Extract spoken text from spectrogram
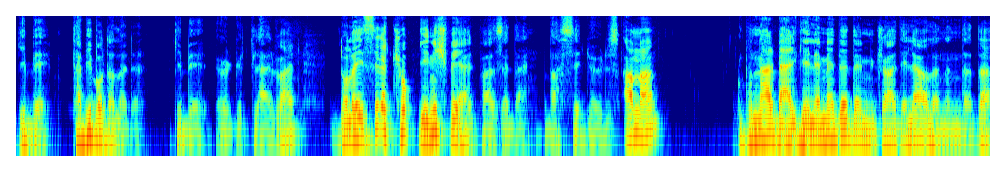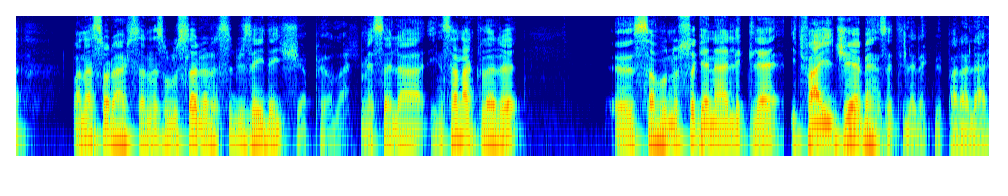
gibi, tabip odaları gibi örgütler var. Dolayısıyla çok geniş bir yelpazeden bahsediyoruz. Ama bunlar belgelemede de mücadele alanında da bana sorarsanız uluslararası düzeyde iş yapıyorlar. Mesela insan hakları e, savunusu genellikle itfaiyeciye benzetilerek bir paralel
